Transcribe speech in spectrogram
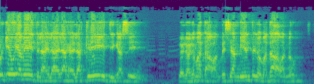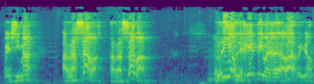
Porque obviamente las críticas y lo, lo, mataban, de ese ambiente lo mataban, ¿no? Pues encima arrasaba, arrasaba Ríos de gente iban a ver a Barry, ¿no?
